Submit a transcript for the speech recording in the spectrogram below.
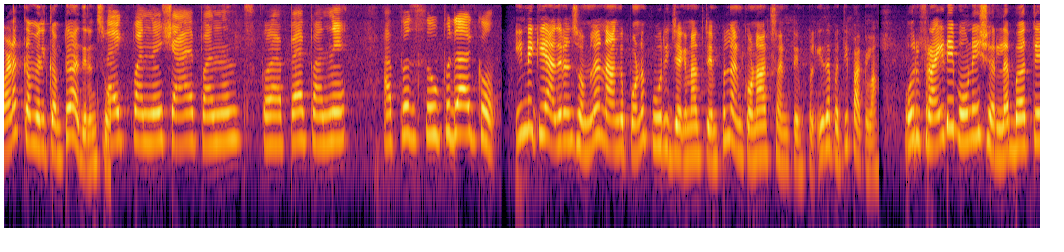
வணக்கம் welcome to Athiran show. Like பண்ணு ஷேர் பண்ணு சப்ஸ்கிரைப் பண்ணு. அப்போ சூப்பராக இருக்கும். இன்னைக்கு அதிரன் சோம்ல நாங்கள் போன Puri Jagannath temple and Konark sun temple. இதை பற்றி பார்க்கலாம் ஒரு ஃப்ரைடே புவனேஸ்வரில் பர்த்டே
